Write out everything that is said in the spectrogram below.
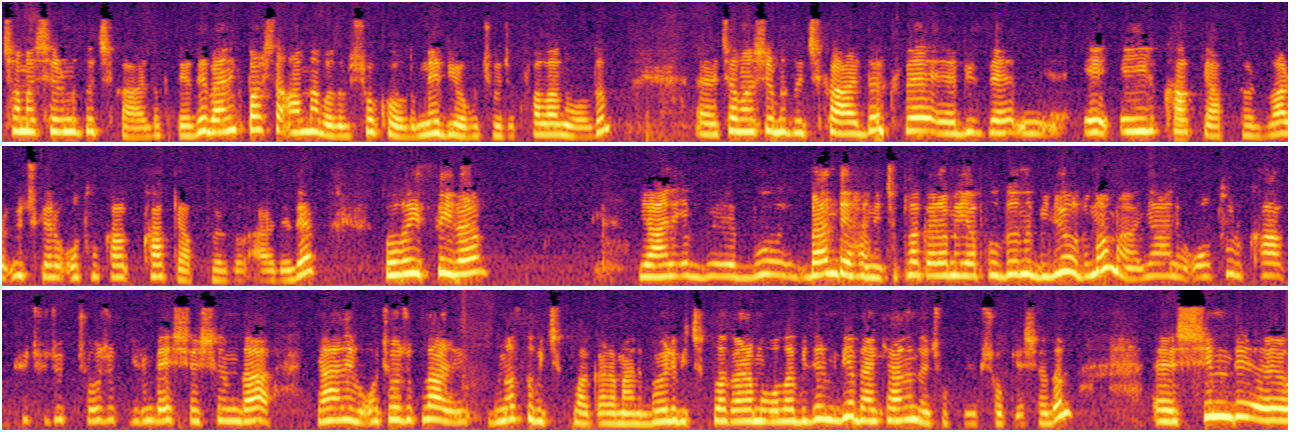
çamaşırımızı çıkardık dedi. Ben ilk başta anlamadım, şok oldum. Ne diyor bu çocuk falan oldum. E, çamaşırımızı çıkardık ve e, bize e, eğil kalk yaptırdılar. Üç kere otur kalk, kalk yaptırdılar dedi. Dolayısıyla yani e, bu ben de hani çıplak arama yapıldığını biliyordum ama yani otur kalk küçücük çocuk 25 yaşında yani o çocuklar nasıl bir çıplak arama yani böyle bir çıplak arama olabilir mi diye ben kendim de çok büyük şok yaşadım. Ee, şimdi e,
